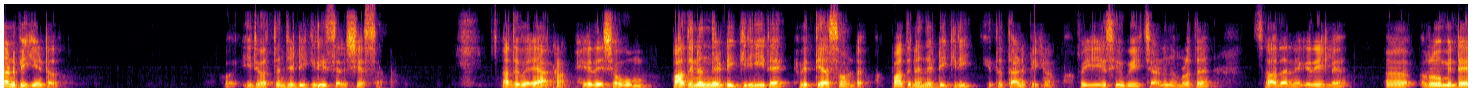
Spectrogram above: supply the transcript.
തണുപ്പിക്കേണ്ടത്. ഇരുപത്തഞ്ച് ഡിഗ്രി സെൽഷ്യസ്. അതുവരെ ആക്കണം. ഏകദേശം പതിനൊന്ന് ഡിഗ്രിയുടെ വ്യത്യാസമുണ്ട്. പതിനൊന്ന് ഡിഗ്രി ഇത് തണുപ്പിക്കണം. അപ്പോൾ എ സി ഉപയോഗിച്ചാണ് നമ്മളിത് സാധാരണഗതിയിൽ റൂമിന്റെ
